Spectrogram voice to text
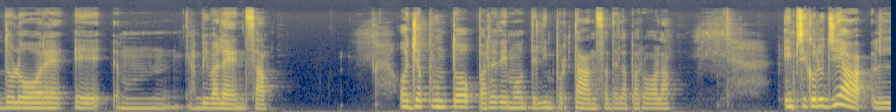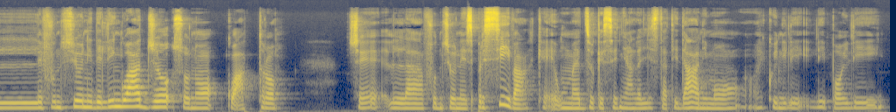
dolore e um, ambivalenza. Oggi appunto parleremo dell'importanza della parola. In psicologia le funzioni del linguaggio sono quattro. C'è la funzione espressiva, che è un mezzo che segnala gli stati d'animo e quindi li, li poi li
